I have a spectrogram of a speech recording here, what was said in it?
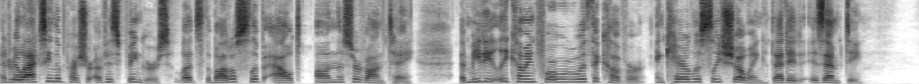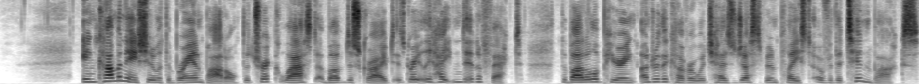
and relaxing the pressure of his fingers, lets the bottle slip out on the servante, immediately coming forward with the cover, and carelessly showing that it is empty. In combination with the bran bottle, the trick last above described is greatly heightened in effect, the bottle appearing under the cover which has just been placed over the tin box,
